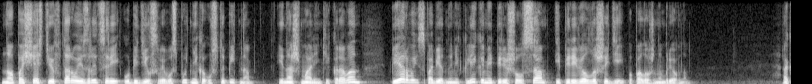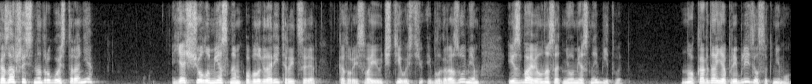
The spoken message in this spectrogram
но, по счастью, второй из рыцарей убедил своего спутника уступить нам, и наш маленький караван первый с победными кликами перешел сам и перевел лошадей по положенным бревнам. Оказавшись на другой стороне, я счел уместным поблагодарить рыцаря, который своей учтивостью и благоразумием избавил нас от неуместной битвы. Но когда я приблизился к нему,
